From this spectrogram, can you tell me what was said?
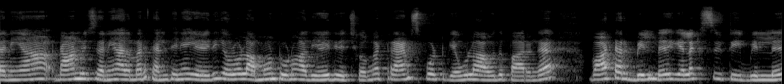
தனியாக நான்வெஜ் தனியாக அது மாதிரி தனித்தனியாக எழுதி எவ்வளோ அமௌண்ட் வேணும் அது எழுதி வச்சுக்கோங்க. டிரான்ஸ்போர்ட்டுக்கு எவ்வளோ ஆகுது பாருங்கள் water bill electricity bill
